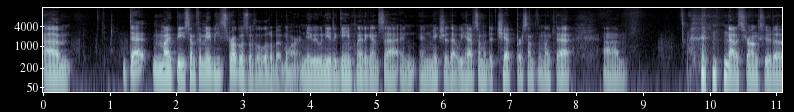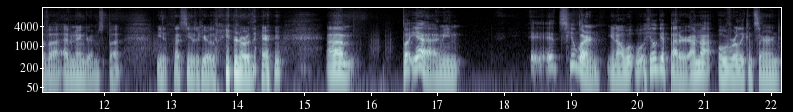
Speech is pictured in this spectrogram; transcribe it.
Um, that might be something maybe he struggles with a little bit more, and maybe we need a game plan against that, and and make sure that we have someone to chip or something like that. Um, not a strong suit of uh, Evan Engram's, but you know, that's neither here, nor there. Um, but yeah, I mean, it's he'll learn. You know, we'll, we'll, he'll get better. I'm not overly concerned.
